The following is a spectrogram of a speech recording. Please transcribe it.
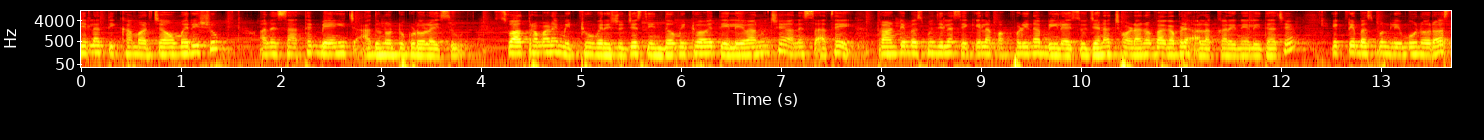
જેટલા તીખા મરચાં ઉમેરીશું. અને સાથે બે ઇંચ આદુનો ટુકડો લઈશું. સ્વાદ પ્રમાણે મીઠું ઉમેરીશું. જે સિંધો મીઠું આવે તે લેવાનું છે અને સાથે ત્રણ ટેબલસ્પૂન જેટલા શેકેલા મગફળીના બી લઈશું, જેના છોડાનો ભાગ આપણે અલગ કરીને લીધા છે. એક ટેબલસ્પૂન લીંબુનો રસ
